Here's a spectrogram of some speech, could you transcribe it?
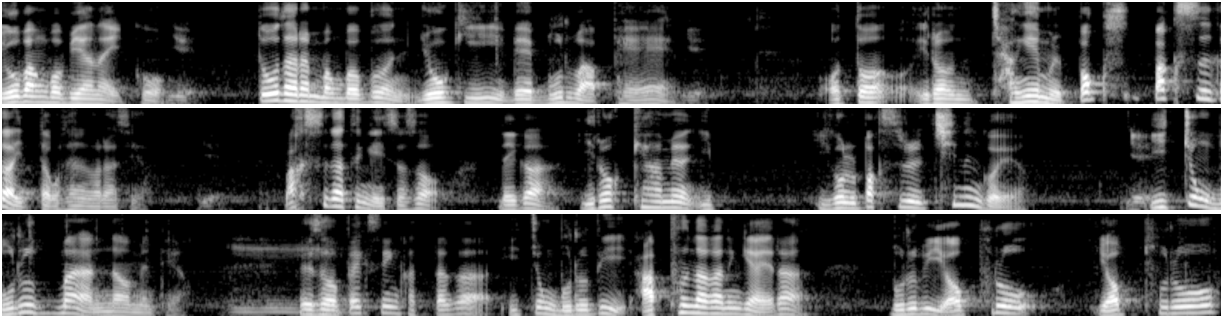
요 방법이 하나 있고 예. 또 다른 방법은 여기 내 무릎 앞에 예. 어떤 이런 장애물 박스, 박스가 있다고 생각을 하세요. 예. 박스 같은 게 있어서 내가 이렇게 하면 이 이걸로 박스를 치는 거예요. 예. 이쪽 무릎만 안 나오면 돼요. 음. 그래서 백스윙 갔다가 이쪽 무릎이 앞으로 나가는 게 아니라 무릎이 옆으로 옆으로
